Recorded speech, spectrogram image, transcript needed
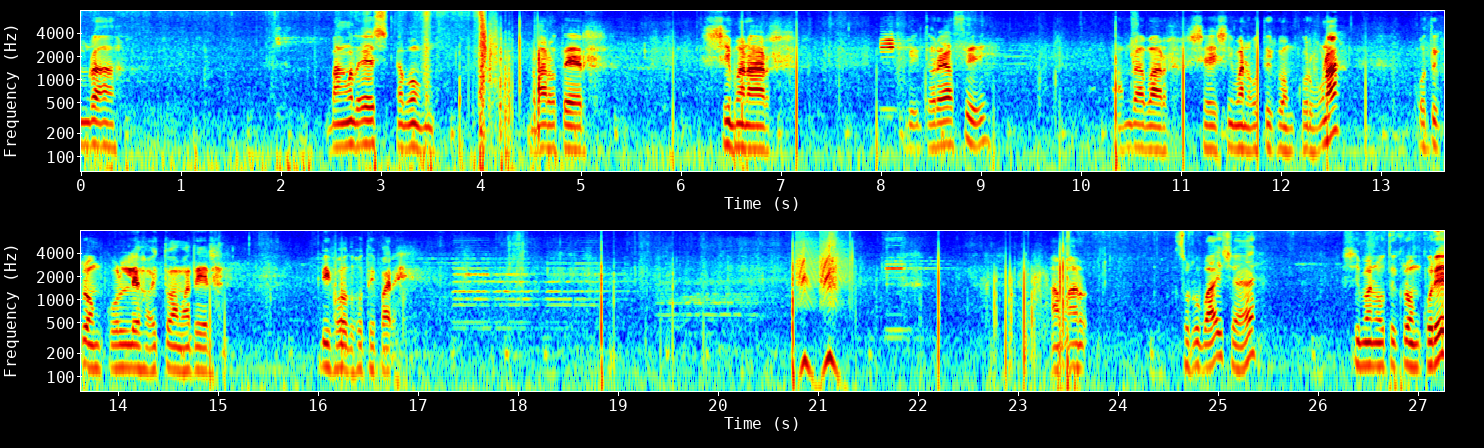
আমরা বাংলাদেশ এবং ভারতের সীমানার ভিতরে আছি। আমরা আবার সেই সীমানা অতিক্রম করব না। অতিক্রম করলে হয়তো আমাদের বিপদ হতে পারে। আমার ছোট ভাই, সে সীমানা অতিক্রম করে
